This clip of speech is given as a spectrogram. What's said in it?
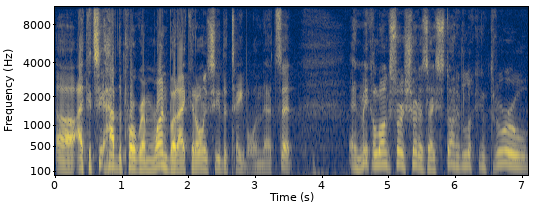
Uh, I could see have the program run, but I could only see the table, and that's it. And make a long story short, as I started looking through,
